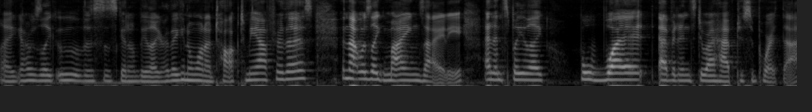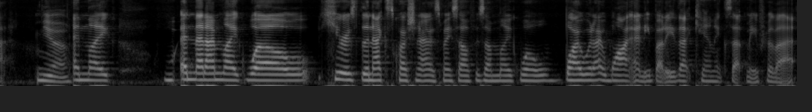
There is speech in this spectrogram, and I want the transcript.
like I was like, ooh, this is gonna be like, are they gonna want to talk to me after this? And that was like my anxiety, and it's be like, well, what evidence do I have to support that? yeah, and like and then i'm like well here's the next question i ask myself is i'm like well why would i want anybody that can't accept me for that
